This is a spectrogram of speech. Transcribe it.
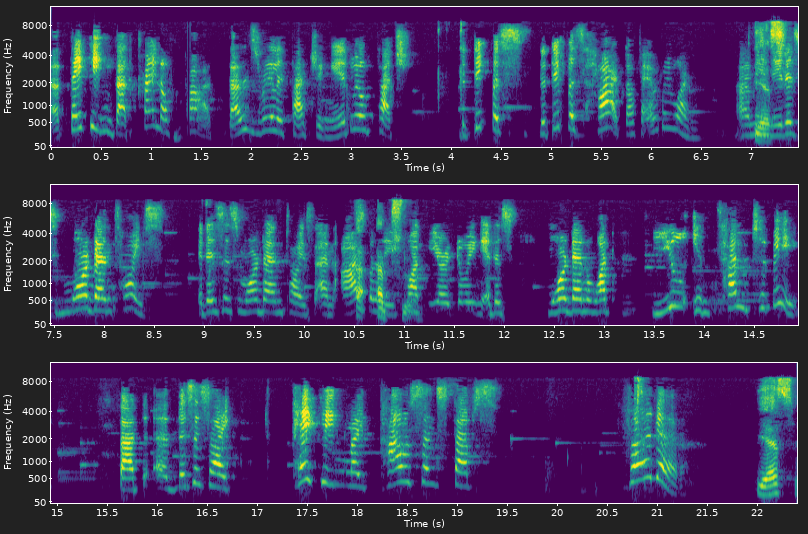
Uh, taking that kind of path, that is really touching. It will touch the deepest, the deepest heart of everyone. I mean, Yes. it is more than toys. It is is more than toys, and I believe absolutely. what you're doing, it is more than what you intend to be. That uh, this is like taking like thousand steps further. Yes,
